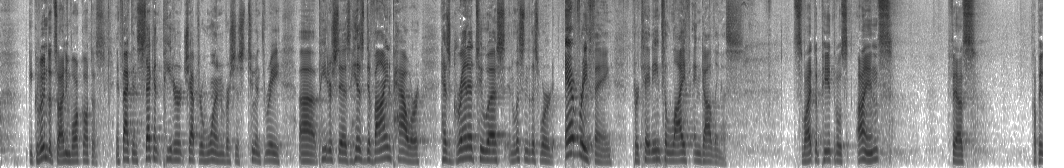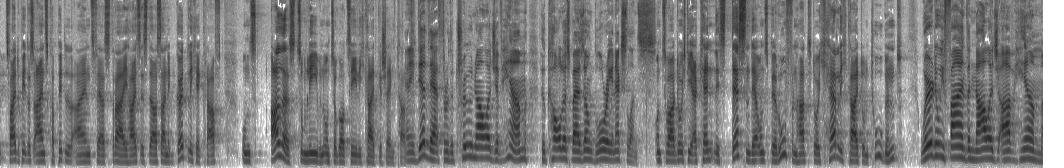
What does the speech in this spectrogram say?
gegründet sein im Wort Gottes. In fact, in 2 Peter chapter 1 verses 2 and 3, uh, Peter says his divine power has granted to us and listen to this word, everything pertaining to life and godliness. 2. Petrus 1, Vers, Kapitel, 2. Petrus 1, Kapitel 1, Vers 3 heißt es, da seine göttliche Kraft uns alles zum Leben und zur Gottseligkeit geschenkt hat. And he did that through the true knowledge of him who called us by his own glory and excellence. Und zwar durch die Erkenntnis dessen, der uns berufen hat, durch Herrlichkeit und Tugend. Where do we find the knowledge of him?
